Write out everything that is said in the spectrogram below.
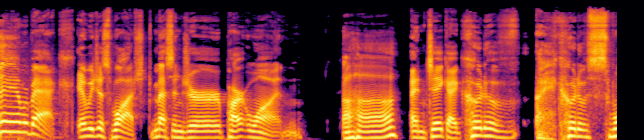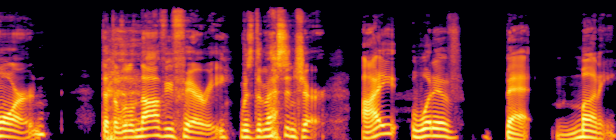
And we're back, and we just watched Messenger Part One. Uh huh. And Jake, I could have, I could have sworn that the little Navi fairy was the messenger. I would have bet money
